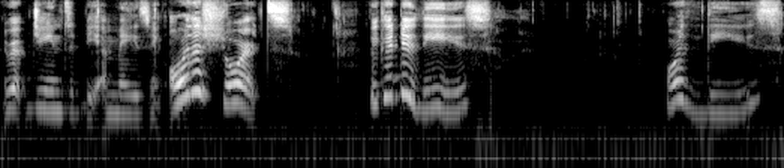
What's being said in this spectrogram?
Ripped jeans would be amazing. Or the shorts. We could do these. Or these.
